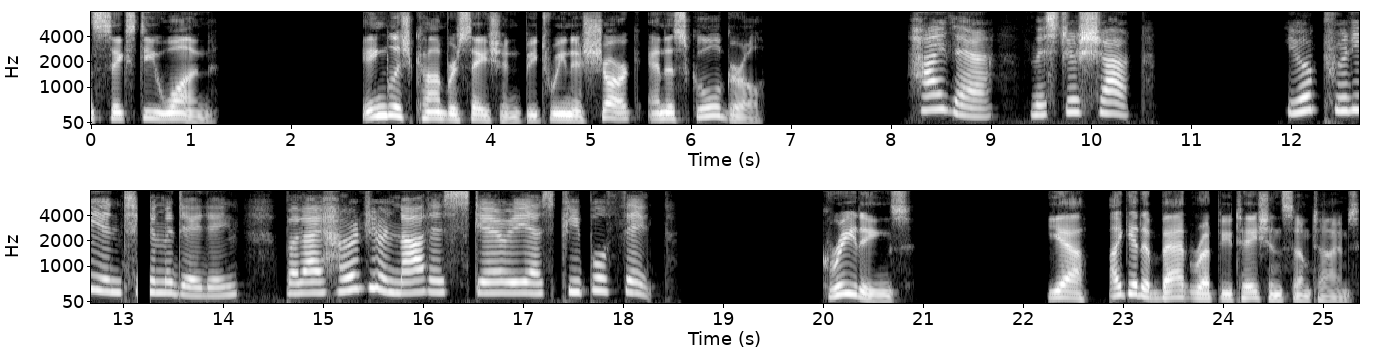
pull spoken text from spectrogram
61 English conversation between a shark and a schoolgirl. Hi there, Mr. Shark. You're pretty intimidating, but I heard you're not as scary as people think. Greetings. Yeah, I get a bad reputation sometimes,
